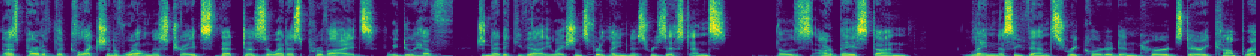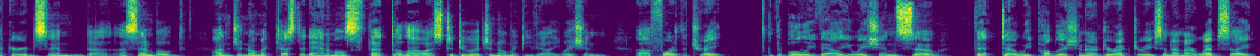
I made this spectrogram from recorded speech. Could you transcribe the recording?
as part of the collection of wellness traits that uh, Zoetis provides, we do have genetic evaluations for lameness resistance. Those are based on lameness events recorded in herds dairy comp records and uh, assembled on genomic tested animals that allow us to do a genomic evaluation uh, for the trait. The bull evaluations uh, that uh, we publish in our directories and on our website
